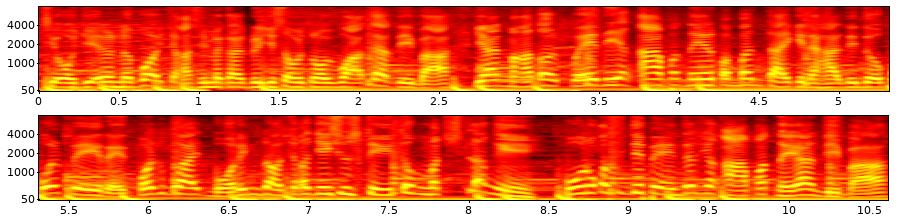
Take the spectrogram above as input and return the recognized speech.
si OG Anunoboy, tsaka si Michael Bridges Ultra Water, di ba? Yan mga tol, pwede yung apat na yan pambantay kina Haldy Double Play, Redford White, Boring Brown, tsaka Jason Tatum, match lang eh. Puro kasi defender yung apat na yan, di ba?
